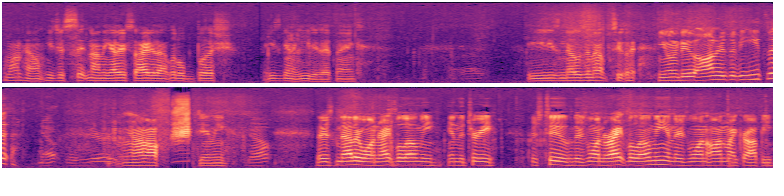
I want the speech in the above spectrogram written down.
Come on, Helm. He's just sitting on the other side of that little bush. He's gonna eat it, I think. He's nosing up to it. You wanna do the honors if he eats it? Nope. Oh, f- Jimmy. Nope. There's another one right below me in the tree. There's two. There's one right below me, and there's one on my crappie.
